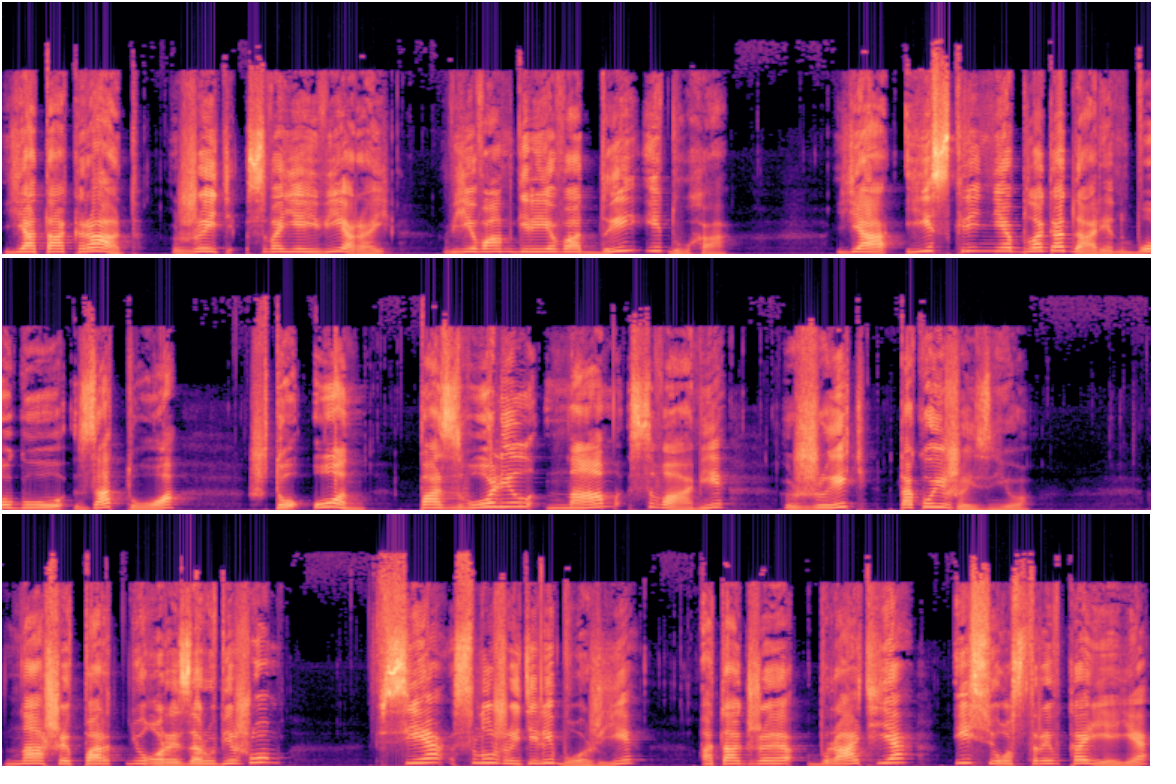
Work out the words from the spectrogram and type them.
Я так рад жить своей верой в Евангелие воды и духа. Я искренне благодарен Богу за то, что Он позволил нам с вами жить такой жизнью. Наши партнеры за рубежом все служители Божьи, а также братья и сестры в Корее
